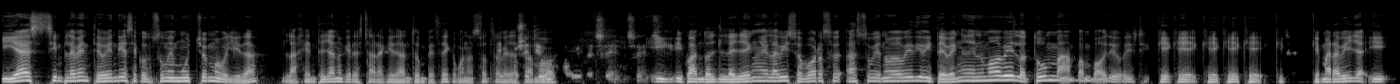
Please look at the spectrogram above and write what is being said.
Y es simplemente, hoy en día se consume mucho en movilidad. La gente ya no quiere estar aquí delante de un PC como nosotros que ya estamos. y, cuando le llegan el aviso, vos has subido un nuevo vídeo y te ven en el móvil, lo tumban, pam, qué, qué, qué, qué, maravilla. Y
